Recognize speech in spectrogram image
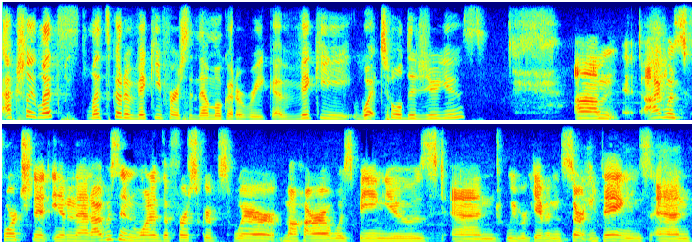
actually, let's let's go to Vicki first, and then we'll go to Rika. Vicki, what tool did you use? Um, I was fortunate in that I was in one of the first groups where Mahara was being used, and we were given certain things, and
